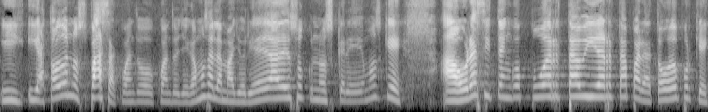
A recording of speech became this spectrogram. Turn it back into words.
y, a todos nos pasa, cuando, cuando llegamos a la mayoría de edad, eso nos creemos que ahora sí tengo puerta abierta para todo porque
